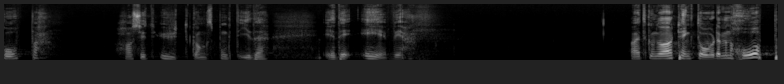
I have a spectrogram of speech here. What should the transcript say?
Håpet har sitt utgangspunkt i det, i det evige. Jeg vet ikke om du har tenkt over det, men håp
